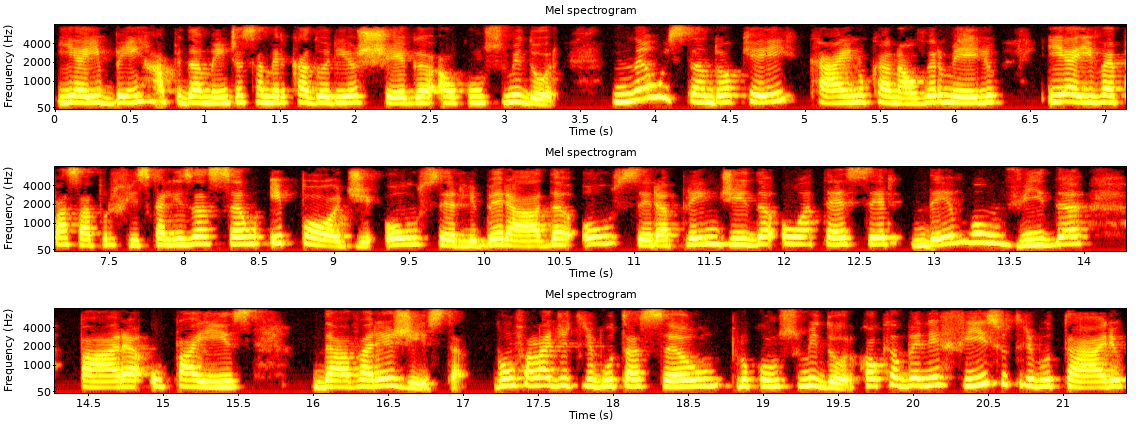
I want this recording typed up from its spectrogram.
e aí bem rapidamente essa mercadoria chega ao consumidor. Não estando ok, cai no canal vermelho e aí vai passar por fiscalização e pode ou ser liberada, ou ser apreendida, ou até ser devolvida para o país da varejista. Vamos falar de tributação para o consumidor. Qual que é o benefício tributário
